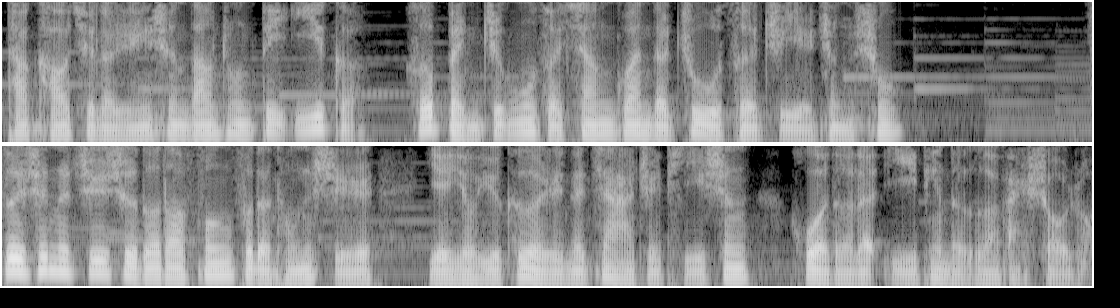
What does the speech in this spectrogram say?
他考取了人生当中第一个和本职工作相关的注册职业证书。自身的知识得到丰富的同时，也由于个人的价值提升，获得了一定的额外收入。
